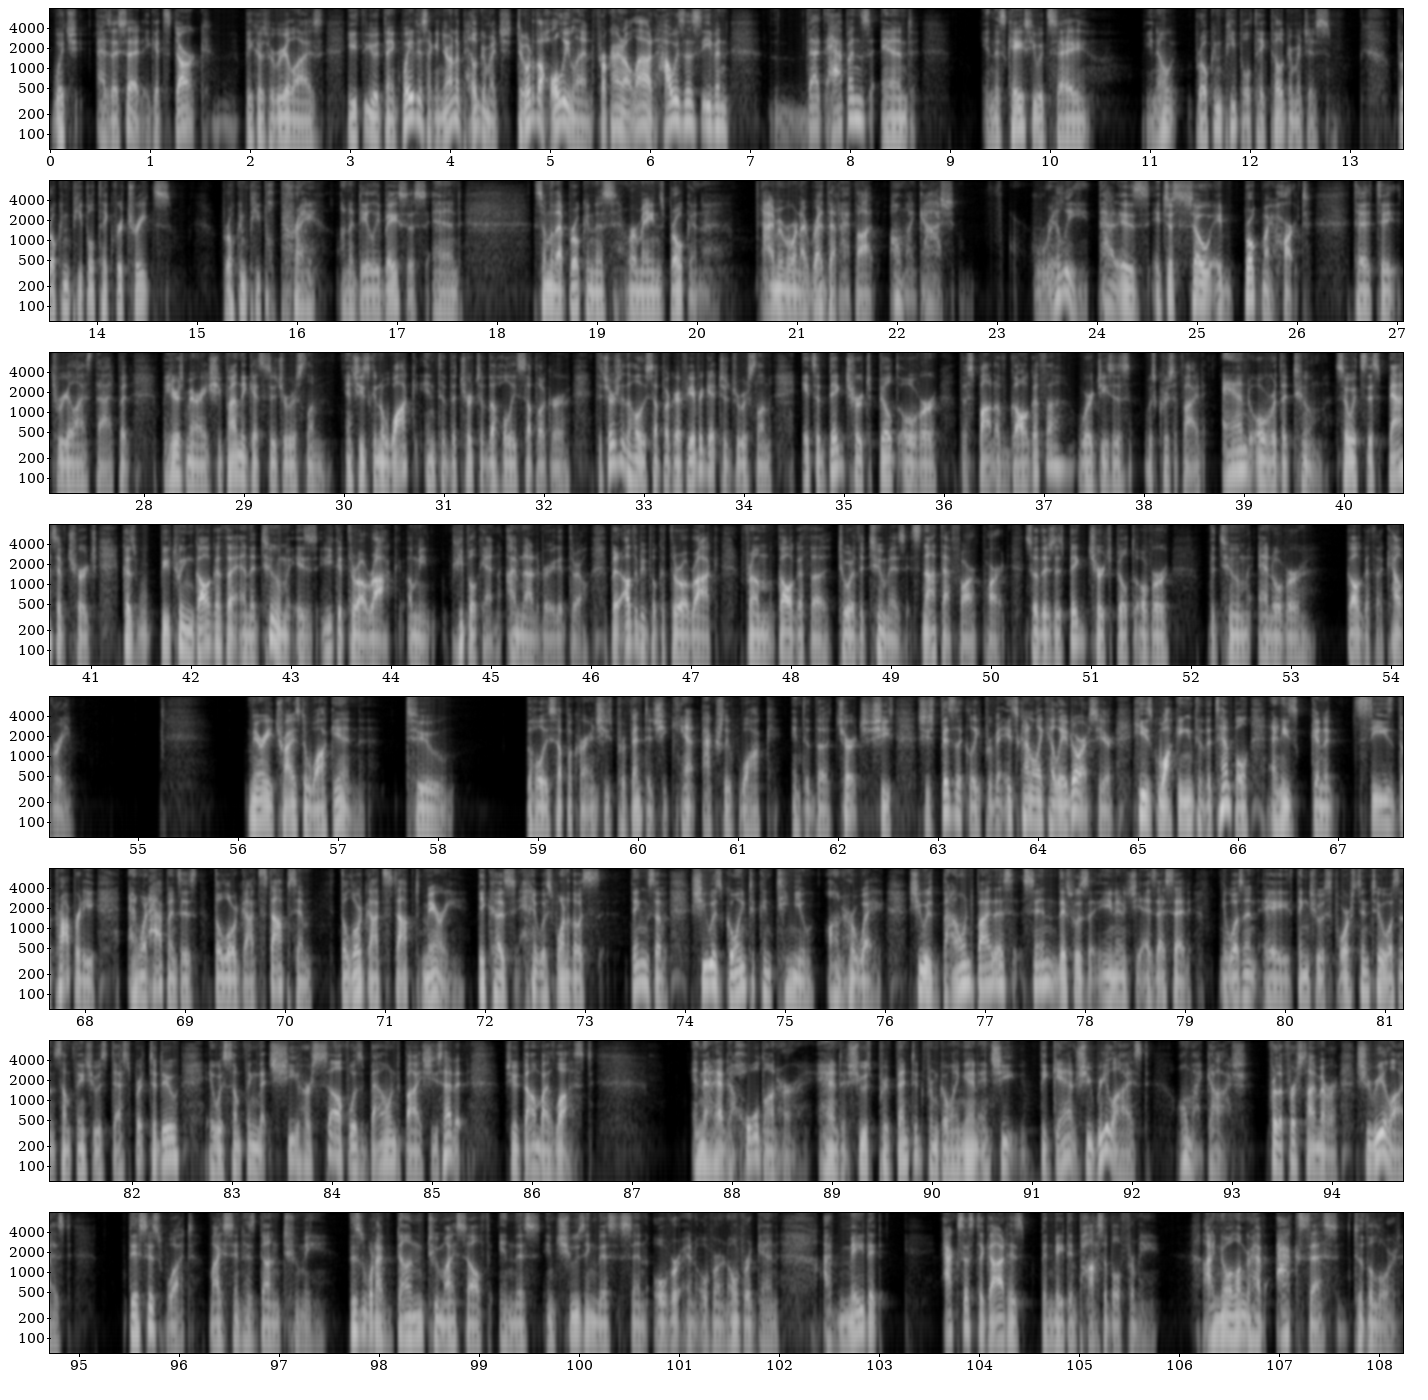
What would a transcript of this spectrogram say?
Which, as I said, it gets dark because we realize you, you would think, wait a second, you're on a pilgrimage to go to the Holy Land for crying out loud. How is this even that happens? And in this case, you would say, you know, broken people take pilgrimages, broken people take retreats, broken people pray on a daily basis. And some of that brokenness remains broken. I remember when I read that, I thought, oh my gosh, really? That is, it just so, it broke my heart to, to, to realize that. But, but here's Mary. She finally gets to Jerusalem and she's going to walk into the Church of the Holy Sepulchre. The Church of the Holy Sepulchre, if you ever get to Jerusalem, it's a big church built over the spot of Golgotha where Jesus was crucified and over the tomb. So it's this massive church because between Golgotha and the tomb is you could throw a rock. I mean, people can. I'm not a very good throw, but other people could throw a rock from Golgotha to where the tomb is. It's not that far apart. So there's this big church built over the tomb and over Golgotha, Calvary. Mary tries to walk in to the Holy Sepulchre and she's prevented. She can't actually walk into the church. She's she's physically prevented. It's kind of like Heliodorus here. He's walking into the temple and he's gonna seize the property. And what happens is the Lord God stops him. The Lord God stopped Mary because it was one of those things of she was going to continue on her way. She was bound by this sin. This was, you know, she, as I said, it wasn't a thing she was forced into. It wasn't something she was desperate to do. It was something that she herself was bound by. She said it. She was bound by lust. And that had a hold on her. And she was prevented from going in. And she began, she realized, oh my gosh, for the first time ever, she realized this is what my sin has done to me. This is what I've done to myself in this, in choosing this sin over and over and over again. I've made it access to God has been made impossible for me. I no longer have access to the Lord.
